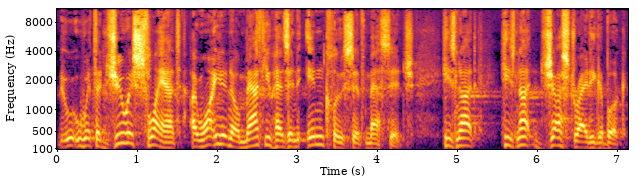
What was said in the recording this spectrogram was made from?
with a Jewish slant, I want you to know Matthew has an inclusive message. He's not, he's not just writing a book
